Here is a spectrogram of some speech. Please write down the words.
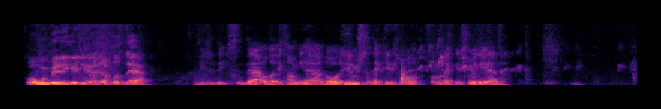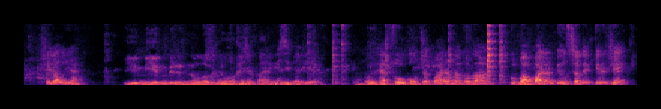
O gün beri geliyor hesaplasın ya. Birinde ikisinde o da e, tam yine ya, doğru 23 Nisan'da denk geliyor o. Sonunda denk geliyor. Şöyle yani. Şeyle alıyor. 20-21'in ne olabilir? Soğuk gelecek bayağı gözüyle bir yere. Böyle hep soğuk olacak bayramdan kalan. Kurban bayramı bir ısıca denk gelecek.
